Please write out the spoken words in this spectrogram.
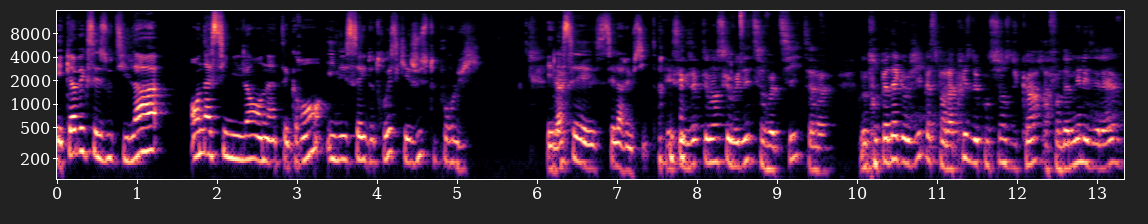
et qu'avec ces outils-là, en assimilant, en intégrant, il essaye de trouver ce qui est juste pour lui. Et là, Ouais. c'est c'est la réussite. Et c'est exactement ce que vous dites sur votre site. Euh, notre pédagogie passe par la prise de conscience du corps afin d'amener les élèves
